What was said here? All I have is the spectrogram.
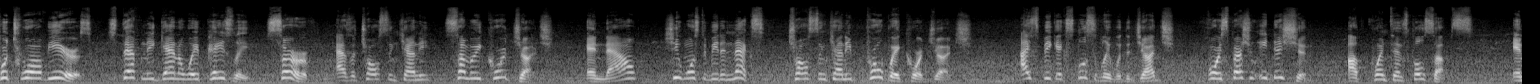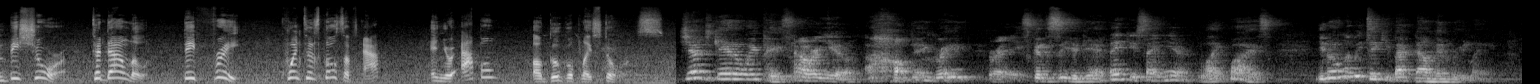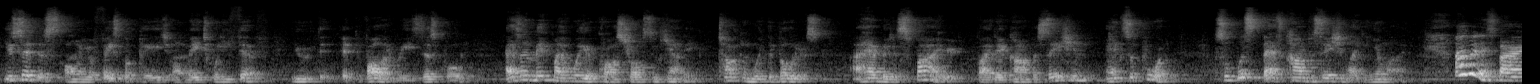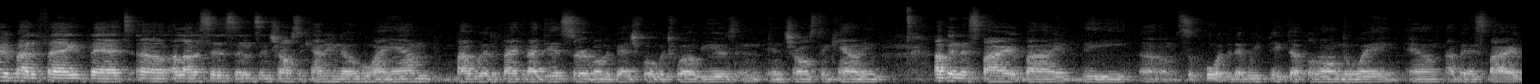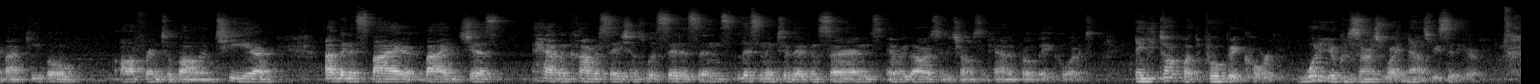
For 12 years, Stephanie Ganaway Pasley served as a Charleston County Summary Court Judge, and now she wants to be the next Charleston County Probate Court Judge. I speak exclusively with the judge for a special edition of Quintin's Close-Ups. And be sure to download the free Quintin's Close-Ups app in your Apple or Google Play stores. Judge Ganaway Pasley. How are you? Oh, I'm doing great. Great. It's good to see you again. Thank you, same here. Likewise. You know, let me take you back down memory lane. You said this on your Facebook page on May 25th. You, the, the following reads this quote, As I make my way across Charleston County, talking with the voters, I have been inspired by their conversation and support. So what's that conversation like in your mind? I've been inspired by the fact that uh, a lot of citizens in Charleston County know who I am by way of the fact that I did serve on the bench for over 12 years in, in Charleston County. I've been inspired by the um, support that we've picked up along the way. Um, I've been inspired by people offering to volunteer. I've been inspired by just having conversations with citizens, listening to their concerns in regards to the Charleston County Probate Court. And you talk about the probate court. What are your concerns right now as we sit here?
